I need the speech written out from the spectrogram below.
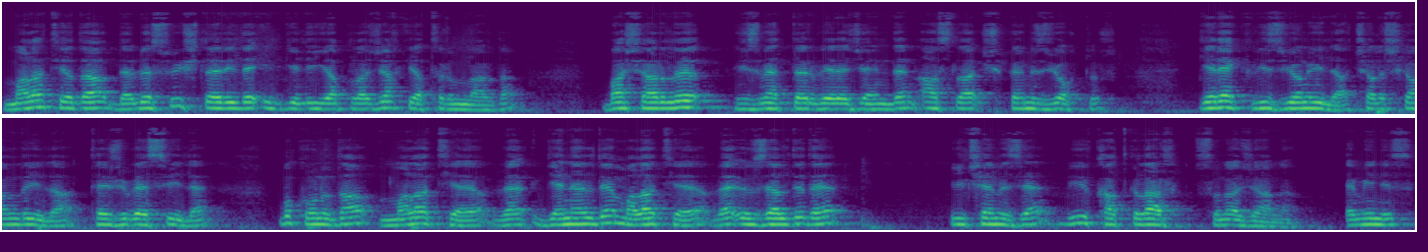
Malatya'da devlet su işleriyle ilgili yapılacak yatırımlarda başarılı hizmetler vereceğinden asla şüphemiz yoktur. Gerek vizyonuyla, çalışkanlığıyla, tecrübesiyle bu konuda Malatya'ya ve genelde Malatya'ya ve özelde de ilçemize büyük katkılar sunacağını eminiz.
